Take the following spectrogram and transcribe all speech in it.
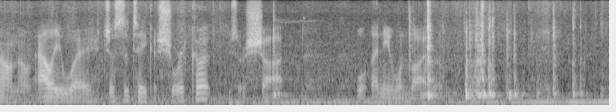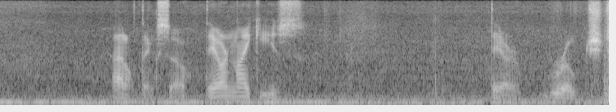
I don't know, alleyway just to take a shortcut. These are shot. Will anyone buy them? I don't think so. They are Nikes. They are roached.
